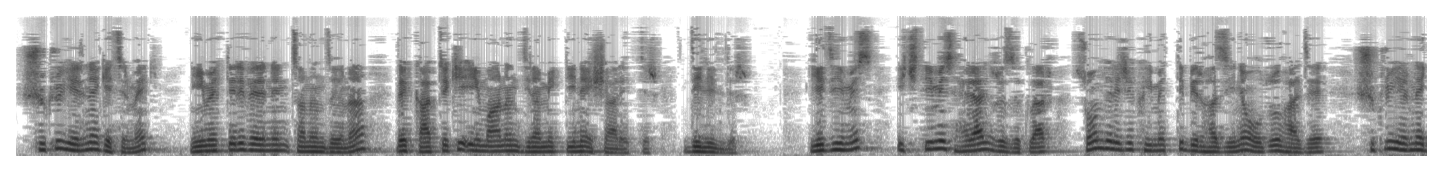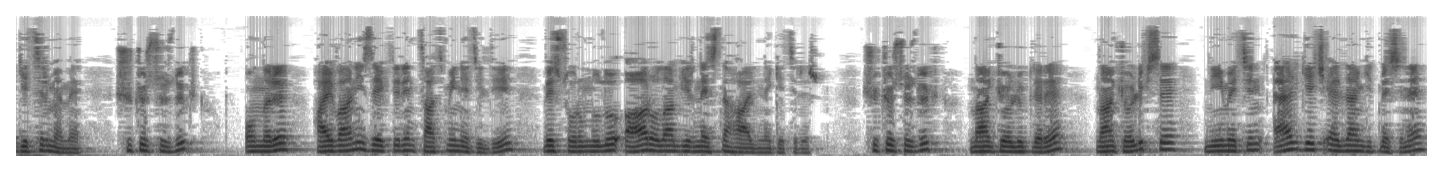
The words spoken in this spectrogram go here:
Şükrü yerine getirmek, nimetleri verenin tanındığına ve kalpteki imanın dinamikliğine işarettir, delildir. Yediğimiz, içtiğimiz helal rızıklar son derece kıymetli bir hazine olduğu halde şükrü yerine getirmeme, şükürsüzlük, onları hayvani zevklerin tatmin edildiği ve sorumluluğu ağır olan bir nesne haline getirir. Şükürsüzlük, nankörlüklere, nankörlük ise nimetin er geç elden gitmesine,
